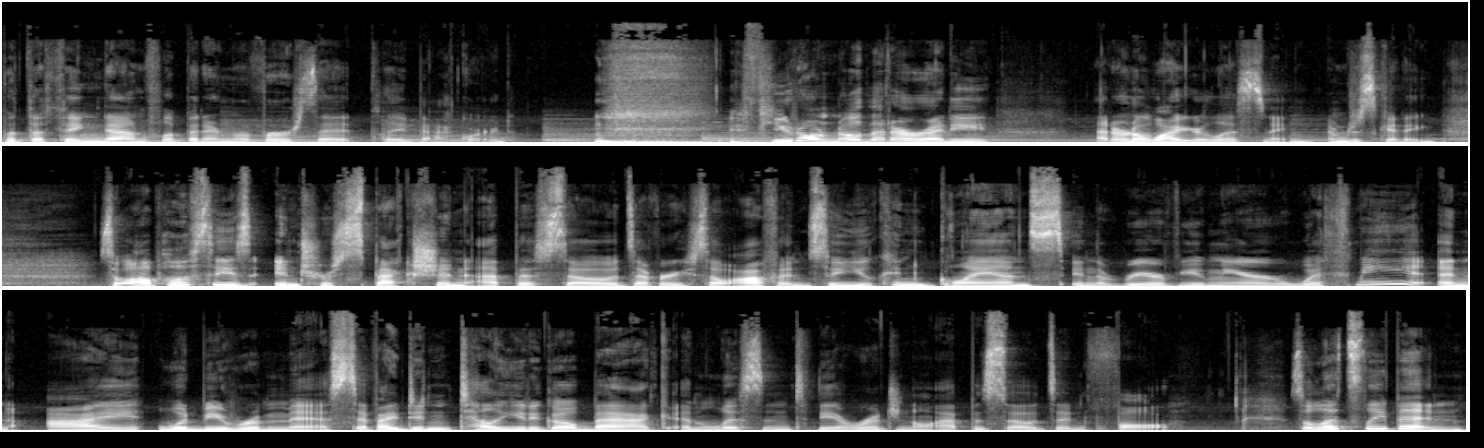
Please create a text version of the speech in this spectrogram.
put the thing down, flip it, and reverse it, played backward. if you don't know that already, I don't know why you're listening. I'm just kidding. So I'll post these introspection episodes every so often so you can glance in the rearview mirror with me and I would be remiss if I didn't tell you to go back and listen to the original episodes in full. So let's leap in.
